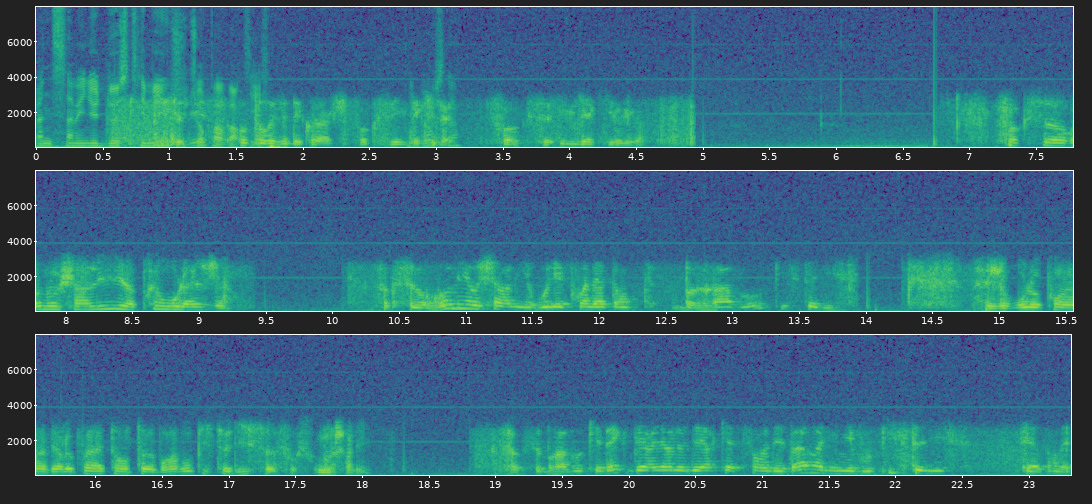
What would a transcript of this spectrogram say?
25 minutes de streaming, je suis toujours pas parti. Autorisé décollage. Fox India Kilo Lima. Fox euh, Renault Charlie, euh, pré-roulage. Fox Romeo Charlie, roulez point d'attente, bravo, piste 10. Je roule au point, vers le point d'attente, bravo, piste 10, euh, Fox Renault Charlie. Fox Bravo Québec, derrière le DR400 au départ, alignez-vous piste 10. Et attendez.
